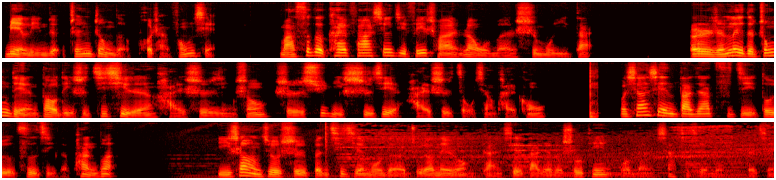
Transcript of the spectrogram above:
面临着真正的破产风险。马斯克开发星际飞船，让我们拭目以待。而人类的终点到底是机器人还是永生？是虚拟世界还是走向太空？我相信大家自己都有自己的判断。以上就是本期节目的主要内容，感谢大家的收听，我们下期节目再见。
